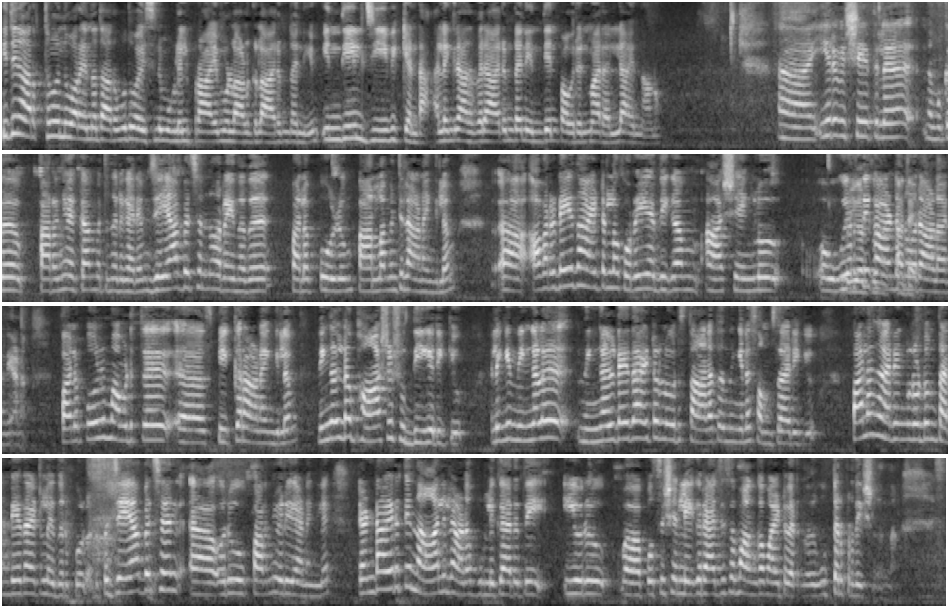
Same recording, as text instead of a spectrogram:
ഇതിനർത്ഥം എന്ന് പറയുന്നത് അറുപത് വയസ്സിന് മുകളിൽ പ്രായമുള്ള ആളുകൾ ആരും തന്നെയും ഇന്ത്യയിൽ ജീവിക്കേണ്ട അല്ലെങ്കിൽ അവരാരും തന്നെ ഇന്ത്യൻ പൗരന്മാരല്ല എന്നാണോ? ഈ ഒരു വിഷയത്തിൽ നമുക്ക് പറഞ്ഞു വെക്കാൻ പറ്റുന്ന ഒരു കാര്യം. ജയാ ബച്ചൻ എന്ന് പറയുന്നത് പലപ്പോഴും പാർലമെന്റിലാണെങ്കിലും അവരുടേതായിട്ടുള്ള അവരുടേതായിട്ടുള്ള കുറേയധികം ആശയങ്ങൾ ഉയർത്തി കാണുന്ന ഒരാൾ തന്നെയാണ്. പലപ്പോഴും അവിടുത്തെ സ്പീക്കർ ആണെങ്കിലും നിങ്ങളുടെ ഭാഷ ശുദ്ധീകരിക്കൂ. അല്ലെങ്കിൽ നിങ്ങൾ നിങ്ങളുടേതായിട്ടുള്ള ഒരു സ്ഥാനത്ത് നിന്ന് ഇങ്ങനെ സംസാരിക്കൂ. പല കാര്യങ്ങളോടും തന്റെതായിട്ടുള്ള എതിർപ്പുകളുണ്ട് ഇപ്പൊ ജയാ ബച്ചൻ ഒരു പറഞ്ഞു വരികയാണെങ്കിൽ രണ്ടായിരത്തി നാലിലാണ് പുള്ളിക്കാരത്തി ഈ ഒരു പൊസിഷനിലേക്ക് രാജ്യസഭാ അംഗമായിട്ട് വരുന്നത് ഉത്തർപ്രദേശിൽ നിന്ന്.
